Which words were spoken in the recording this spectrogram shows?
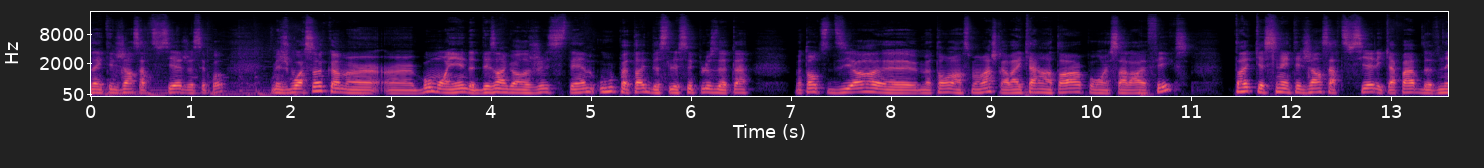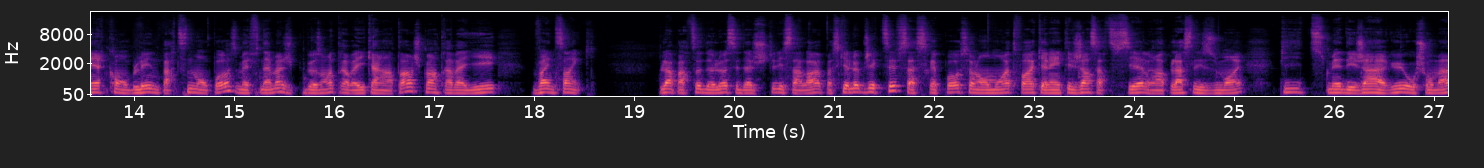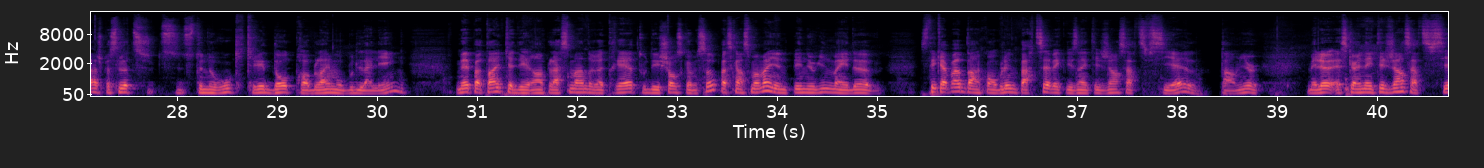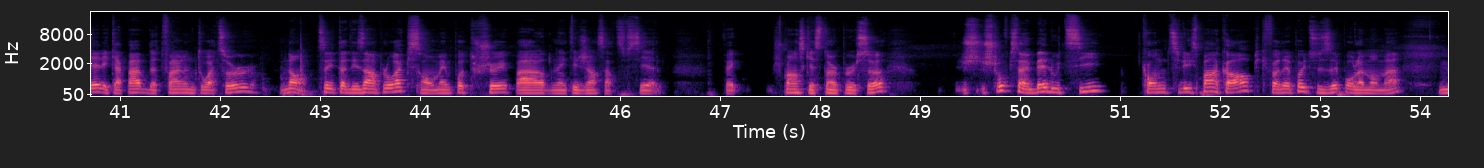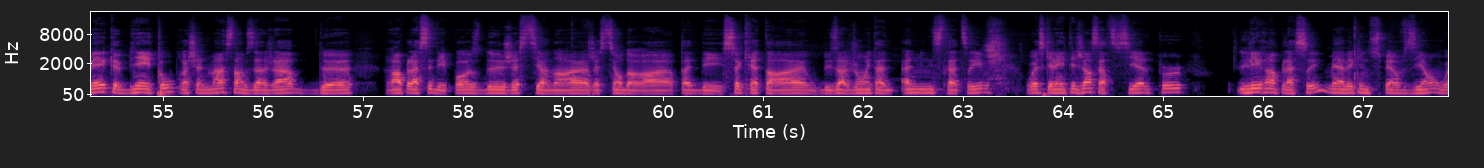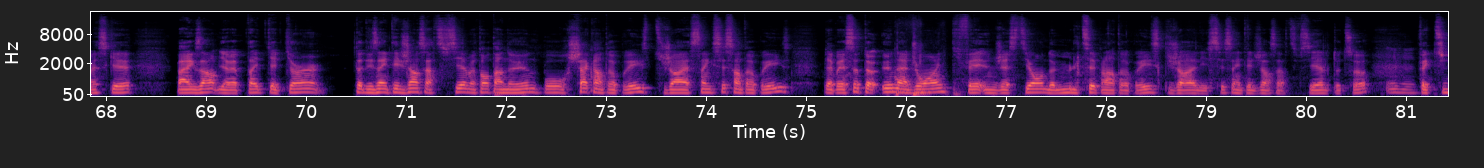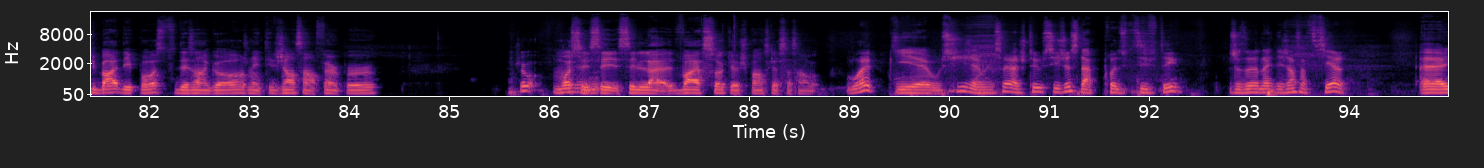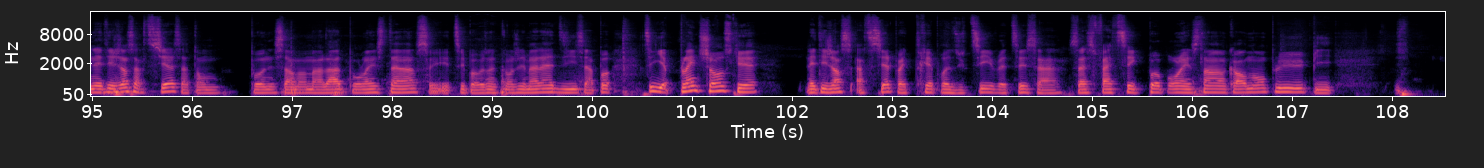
intelligences artificielles, je sais pas. Mais je vois ça comme un, un beau moyen de désengorger le système ou peut-être de se laisser plus de temps. Mettons, tu te dis, ah, euh, mettons, en ce moment, je travaille 40 heures pour un salaire fixe. Peut-être que si l'intelligence artificielle est capable de venir combler une partie de mon poste, mais finalement, j'ai plus besoin de travailler 40 heures, je peux en travailler 25. Puis là, à partir de là, c'est d'ajuster les salaires. Parce que l'objectif, ça serait pas, selon moi, de faire que l'intelligence artificielle remplace les humains, puis tu mets des gens à rue au chômage, parce que là, tu- tu- c'est une roue qui crée d'autres problèmes au bout de la ligne. Mais peut-être qu'il y a des remplacements de retraite ou des choses comme ça, parce qu'en ce moment, il y a une pénurie de main-d'œuvre. Si t'es capable d'en combler une partie avec les intelligences artificielles, tant mieux. Mais là, est-ce qu'une intelligence artificielle est capable de te faire une toiture? Non. Tu sais, t'as des emplois qui seront même pas touchés par de l'intelligence artificielle. Fait que je pense que c'est un peu ça. Je je trouve que c'est un bel outil qu'on n'utilise pas encore puis qu'il faudrait pas utiliser pour le moment, mais que bientôt, prochainement, c'est envisageable de remplacer des postes de gestionnaire, gestion d'horaire, peut-être des secrétaires ou des adjointes ad- administratives, ou est-ce que l'intelligence artificielle peut les remplacer, mais avec une supervision, ou est-ce que, par exemple, il y aurait peut-être quelqu'un, tu as des intelligences artificielles, mettons, tu en as une pour chaque entreprise, tu gères 5-6 entreprises, puis après ça, tu as une adjointe qui fait une gestion de multiples entreprises, qui gère les 6 intelligences artificielles, tout ça. Mhm. Fait que tu libères des postes, tu désengorges, l'intelligence en fait un peu. Je sais pas. Moi, c'est, c'est, c'est la- vers ça que je pense que ça s'en va. Ouais, puis euh, aussi, j'aimerais ça rajouter aussi juste la productivité. Je veux dire, l'intelligence artificielle. Euh, une intelligence artificielle, ça tombe pas nécessairement malade pour l'instant. C'est, tu sais, pas besoin de congé maladie. Ça pas, tu sais, il y a plein de choses que l'intelligence artificielle peut être très productive. là, Tu sais, ça, ça se fatigue pas pour l'instant encore non plus. Puis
